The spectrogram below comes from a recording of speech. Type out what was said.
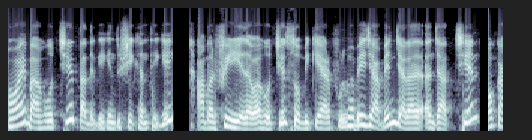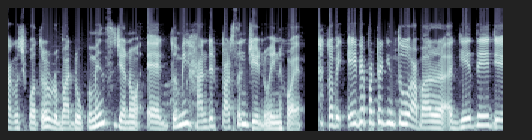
হয় বা হচ্ছে, তাদেরকে কিন্তু সেখান থেকেই আবার ফিরিয়ে দেওয়া হচ্ছে। ছবি কেয়ারফুল ভাবেই যাবেন, যারা যাচ্ছেন, কাগজপত্র বা ডকুমেন্টস যেন একদমই হান্ড্রেড পার্সেন্ট জেনুইন হয়। তবে এই ব্যাপারটা কিন্তু আবার গেদে যে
